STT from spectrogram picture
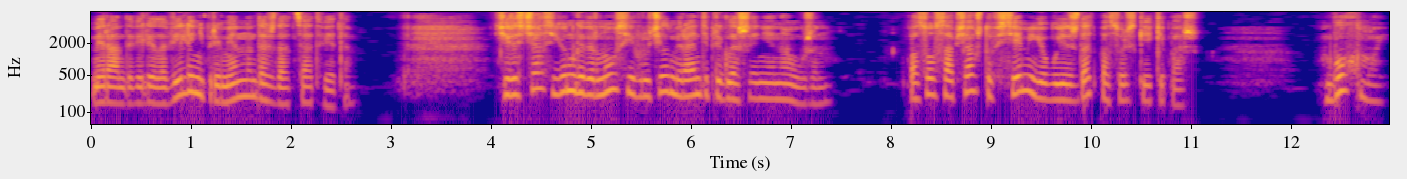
Миранда велела Вилли непременно дождаться ответа. Через час Юнга вернулся и вручил Миранде приглашение на ужин. Посол сообщал, что всем ее будет ждать посольский экипаж. «Бог мой,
